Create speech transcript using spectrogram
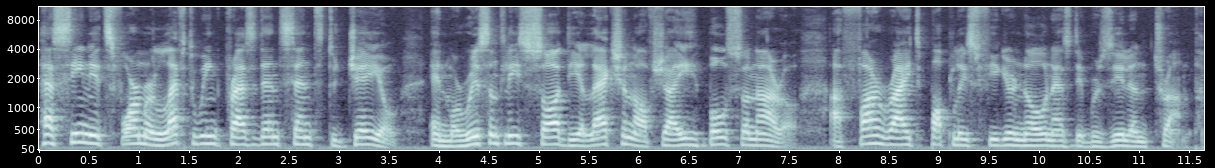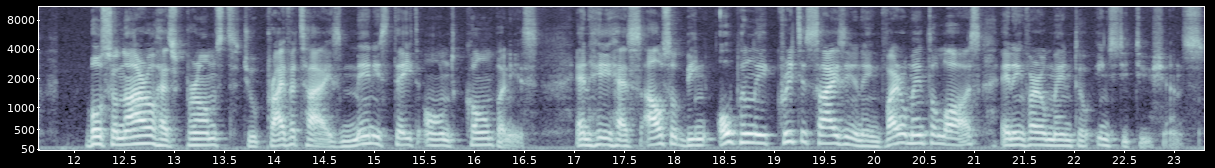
has seen its former left wing president sent to jail and more recently saw the election of Jair Bolsonaro, a far right populist figure known as the Brazilian Trump. Bolsonaro has promised to privatize many state owned companies, and he has also been openly criticizing environmental laws and environmental institutions.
